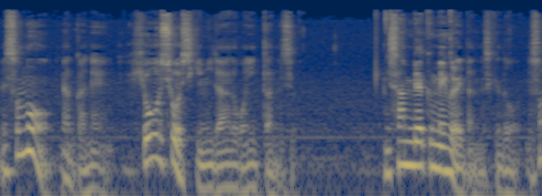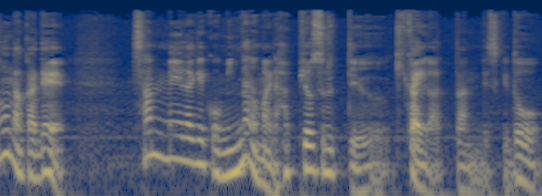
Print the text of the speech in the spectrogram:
でそのなんかね表彰式みたいなとこに行ったんですよ。で300名ぐらいいたんですけどその中で3名だけこうみんなの前で発表するっていう機会があったんですけど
